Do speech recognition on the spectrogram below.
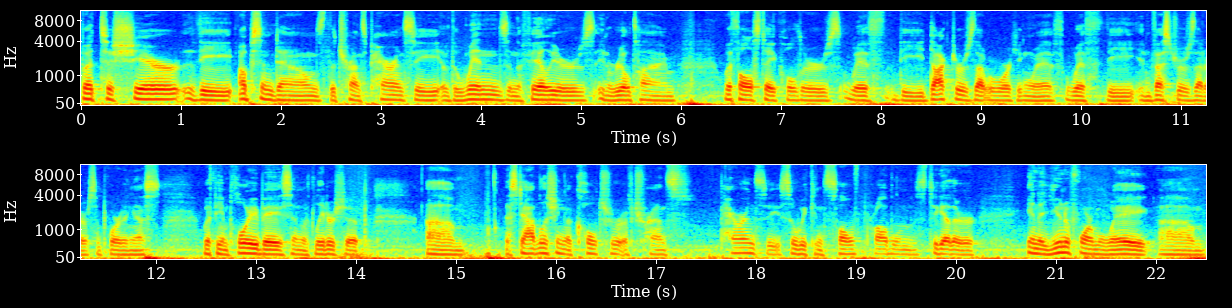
But to share the ups and downs, the transparency of the wins and the failures in real time with all stakeholders, with the doctors that we're working with, with the investors that are supporting us, with the employee base, and with leadership, um, establishing a culture of transparency so we can solve problems together in a uniform way um,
